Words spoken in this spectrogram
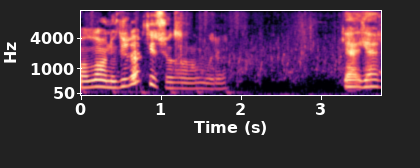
Vallahi ne güzel kesiyoruz adamları. Gel gel.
